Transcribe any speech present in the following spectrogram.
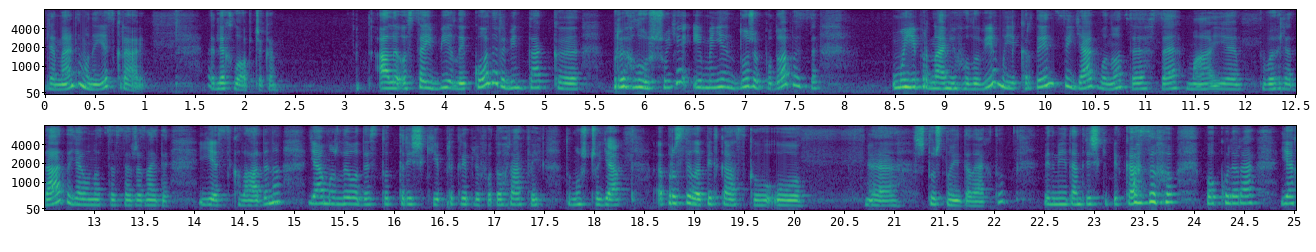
Для мене вони яскраві для хлопчика. Але ось цей білий колір він так е, приглушує, і мені дуже подобається моїй принаймні голові, в моїй картинці, як воно це все має виглядати, як воно це все вже, знаєте, є складено. Я, можливо, десь тут трішки прикріплю фотографії, тому що я просила підказку у е, штучного інтелекту. Він мені там трішки підказував по кольорах. Я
